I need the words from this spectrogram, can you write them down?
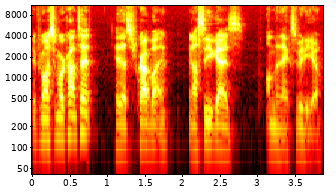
If you want to see more content, hit that subscribe button. And I'll see you guys on the next video.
